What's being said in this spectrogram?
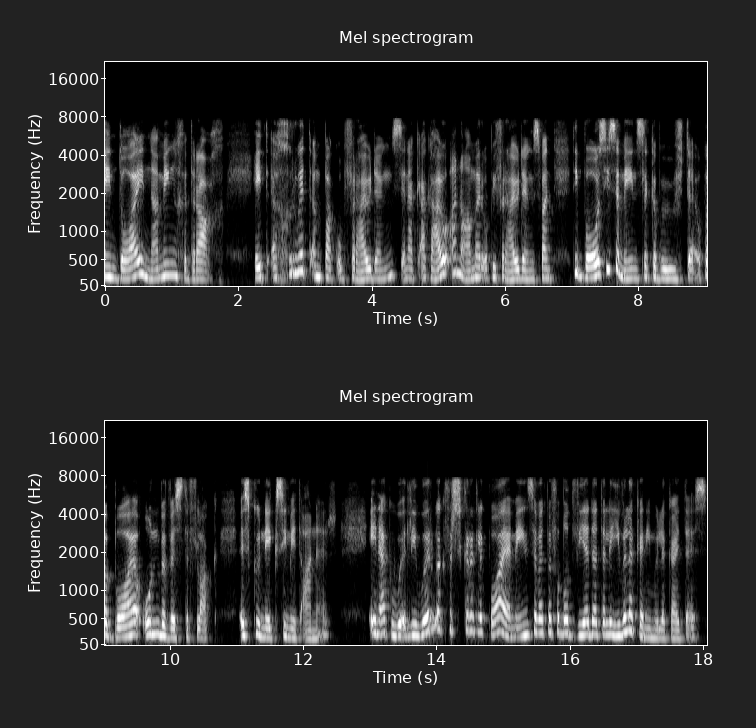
En daai numbing gedrag het 'n groot impak op verhoudings en ek ek hou aan hamer op die verhoudings want die basiese menslike behoefte op 'n baie onbewuste vlak is koneksie met ander. En ek hoor ook verskriklik baie mense wat byvoorbeeld weet dat hulle huwelik in die moeilikheid is,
